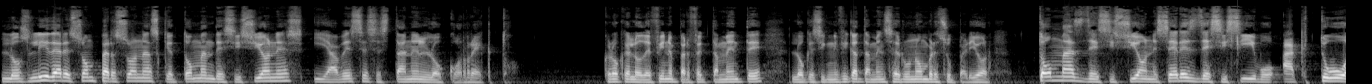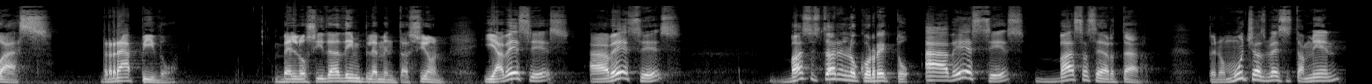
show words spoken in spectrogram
los líderes son personas que toman decisiones y a veces están en lo correcto. Creo que lo define perfectamente lo que significa también ser un hombre superior. Tomas decisiones, eres decisivo, actúas rápido, velocidad de implementación. Y a veces, a veces, vas a estar en lo correcto, a veces vas a acertar, pero muchas veces también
